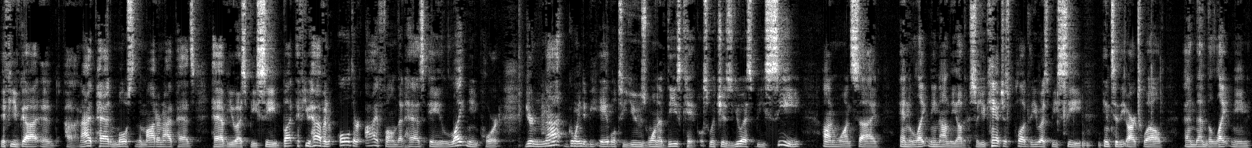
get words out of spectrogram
If you've got an, uh, an, iPad, most of the modern iPads have USB-C. But if you have an older iPhone that has a lightning port, you're not going to be able to use one of these cables, which is USB-C on one side and lightning on the other. So you can't just plug the USB-C into the R12 and then the lightning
